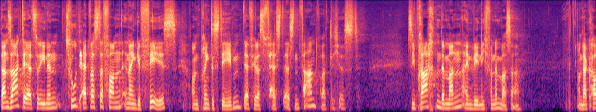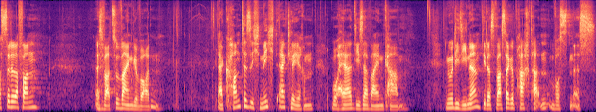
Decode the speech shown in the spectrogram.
Dann sagte er zu ihnen, tut etwas davon in ein Gefäß und bringt es dem, der für das Festessen verantwortlich ist. Sie brachten dem Mann ein wenig von dem Wasser. Und er kostete davon, es war zu Wein geworden. Er konnte sich nicht erklären, woher dieser Wein kam. Nur die Diener, die das Wasser gebracht hatten, wussten es.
